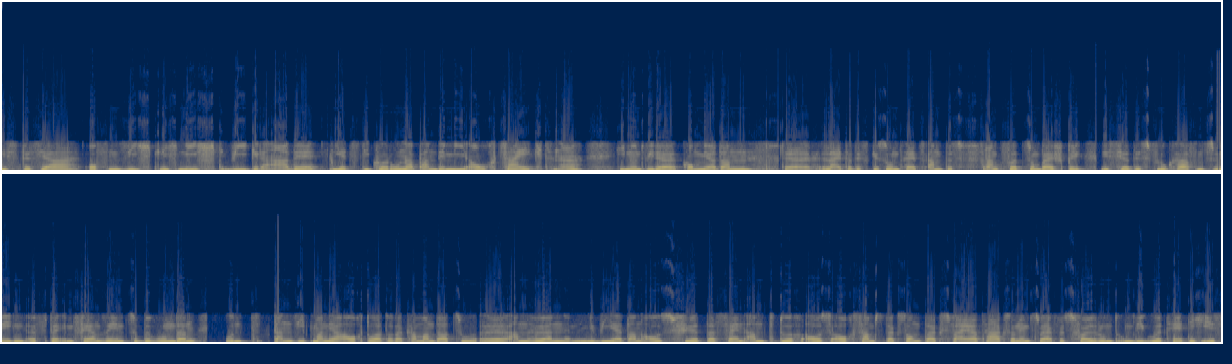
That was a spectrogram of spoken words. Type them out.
ist es ja offensichtlich nicht, wie gerade jetzt die Corona-Pandemie auch zeigt. Ne? Hin und wieder kommen ja dann der Leiter des Gesundheitsamtes Frankfurt zum Beispiel, ist ja des Flughafens wegen öfter im Fernsehen zu bewundern. Und dann sieht man ja auch dort oder kann man dazu äh, anhören, wie er dann ausführt, dass sein Amt durchaus auch Samstag, Sonntags, Feiertags und im Zweifelsfall rund um die Uhr tätig ist.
